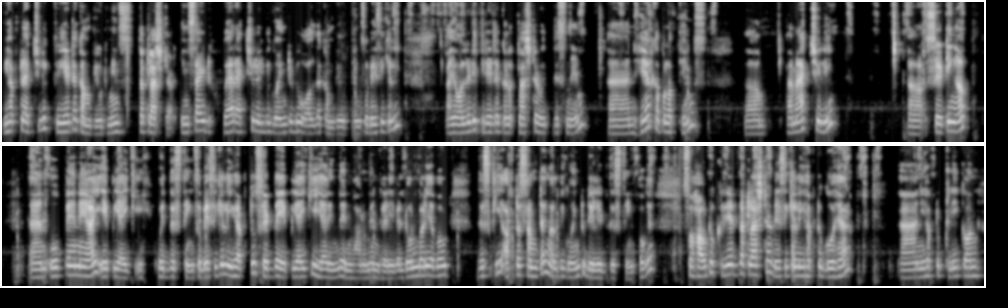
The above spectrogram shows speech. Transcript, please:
you have to actually create a compute means the cluster. Inside where actually you'll be going to do all the compute things. So basically i already created a cluster with this name. And here a couple of things. Um, i'm actually uh, setting up an OpenAI API key with this thing. So basically you have to set the API key here in the environment variable. Don't worry about this key after some time I'll be going to delete this thing okay? So how to create the cluster? Basically you have to go here and you have to click on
